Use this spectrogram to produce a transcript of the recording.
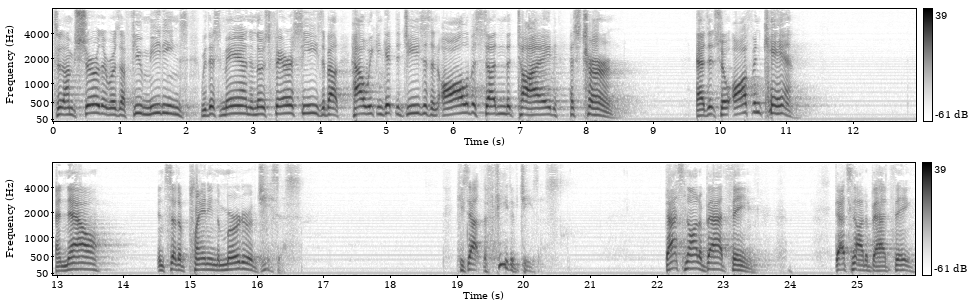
So I'm sure there was a few meetings with this man and those Pharisees about how we can get to Jesus, and all of a sudden the tide has turned, as it so often can. And now, instead of planning the murder of Jesus, he's at the feet of Jesus. That's not a bad thing. That's not a bad thing.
